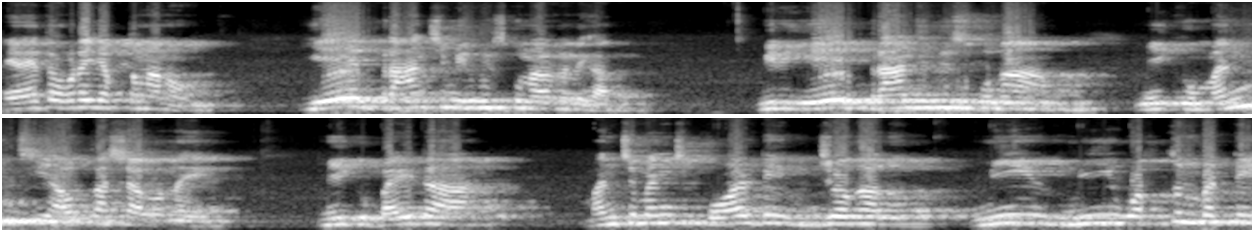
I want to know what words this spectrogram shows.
నేనైతే ఒకటే చెప్తున్నాను. ఏ బ్రాంచ్ మీరు తీసుకున్నారనేది కాదు. మీరు ఏ బ్రాంచ్ తీసుకున్నా మీకు మంచి అవకాశాలు ఉన్నాయి. మీకు బయట మంచి మంచి క్వాలిటీ ఉద్యోగాలు మీ మీ వర్త్ని బట్టి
